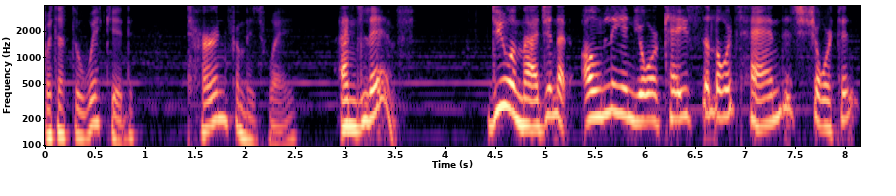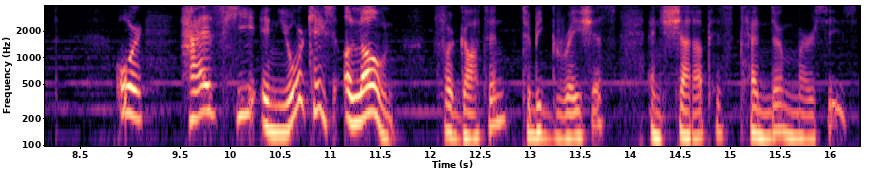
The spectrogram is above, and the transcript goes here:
but that the wicked turn from his way and live. Do you imagine that only in your case the Lord's hand is shortened? Or has he, in your case alone, forgotten to be gracious and shut up his tender mercies?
